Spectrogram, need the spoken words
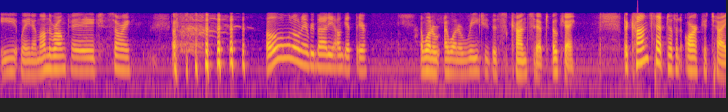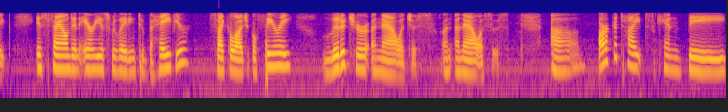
Wait, I'm on the wrong page. Sorry. hold on, everybody. I'll get there. I want to. I want to read you this concept. Okay. The concept of an archetype is found in areas relating to behavior, psychological theory, literature analysis. analysis. Uh, archetypes can be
